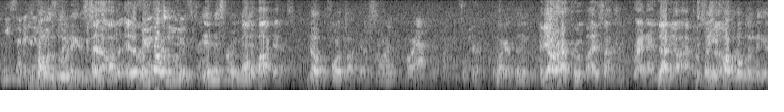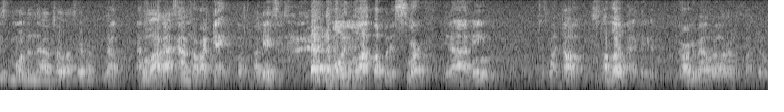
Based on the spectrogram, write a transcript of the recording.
it, we said it You in fought this with the blue room. niggas. We said it on the in the We You room fought with the blue this niggas room. in this room. on the yeah. podcast. No, before the podcast. Before or after the podcast. Okay. Clean. Okay. If y'all don't have proof, it's not true. Right now, none of y'all have proof. So you fought with the blue niggas more than the Avatar Last Airbender? No. Well, I'm asking- Avatar my gang. Fuck the blue Okay, so niggas. The only blue I fuck with is Smurf. You know what I mean? It's my dogs. I love that nigga. Gargamel and all them. It's my dog.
